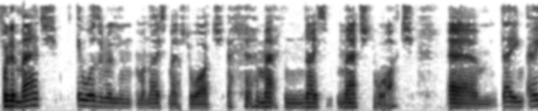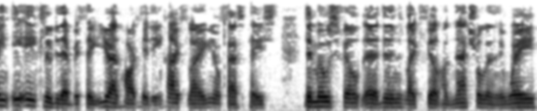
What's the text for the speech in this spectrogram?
for the match, it was a really n- nice match to watch. A nice match to watch. Um, I, I mean, it, included everything. You had hard hitting, high flying, you know, fast paced. The moves felt uh, didn't like feel unnatural in any way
